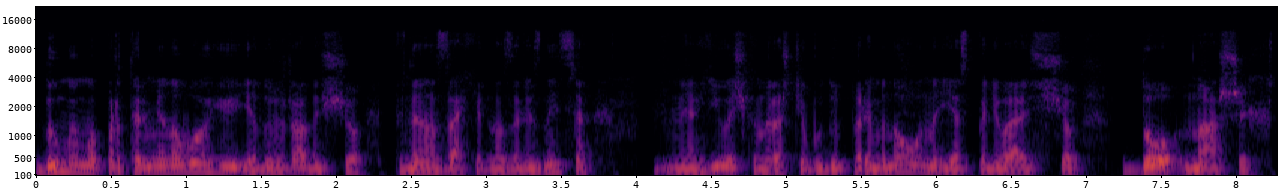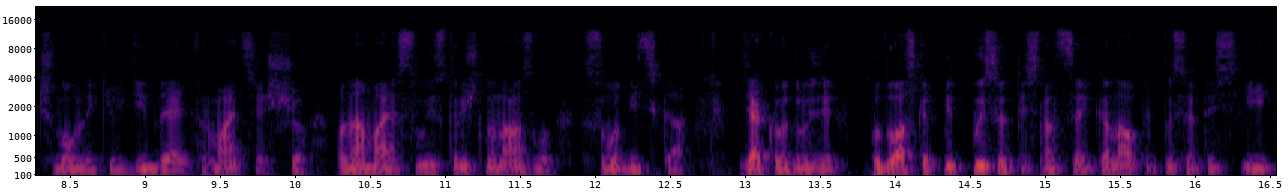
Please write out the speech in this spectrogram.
думаємо про термінологію. Я дуже радий, що південна західна залізниця гілочка нарешті буде перейменована. Я сподіваюся, що до наших чиновників дійде інформація, що вона має свою історичну назву Слобідська. Дякую, друзі. Будь ласка, підписуйтесь на цей канал, підписуйтесь і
